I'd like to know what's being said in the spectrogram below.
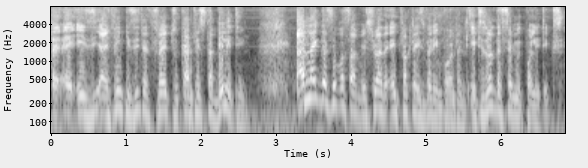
Uh, uh, is I think is it a threat to country stability? Unlike the civil service, where the age factor is very important, it is not the same with politics.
